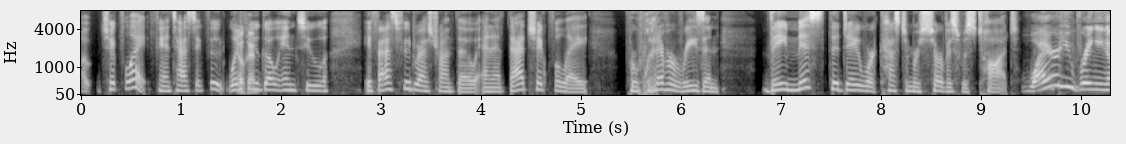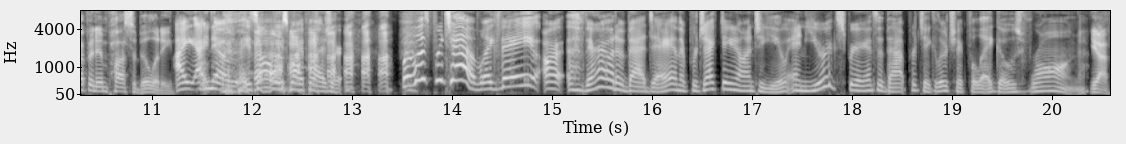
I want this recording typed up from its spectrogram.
oh, of Chick fil A, fantastic food. What Okay. if you go into a fast food restaurant, though, and at that Chick fil A, for whatever reason, they missed the day where customer service was taught? Why are you bringing up an impossibility? I, I know it's always my pleasure, but let's pretend like they are uh, they're having a bad day and they're projecting onto you, and your experience at that particular Chick Fil A goes wrong, yeah.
